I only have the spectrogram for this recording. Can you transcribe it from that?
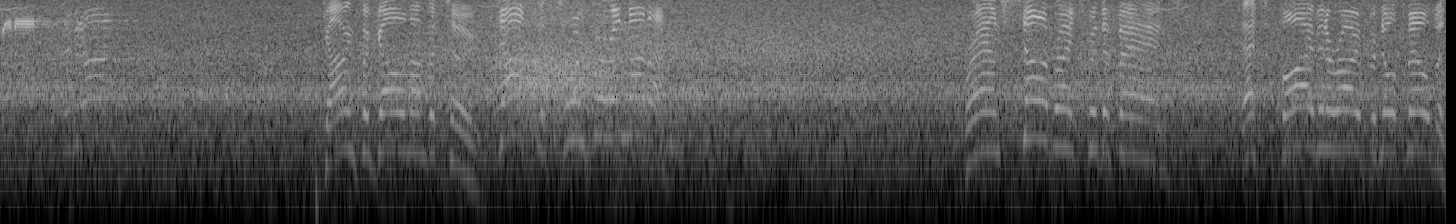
Move it on. Going for goal number two. Darts it through for another. Brown celebrates with the fans. That's five in a row for North Melbourne.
